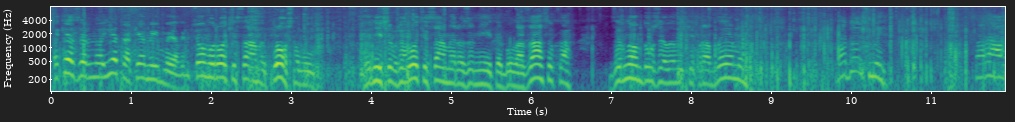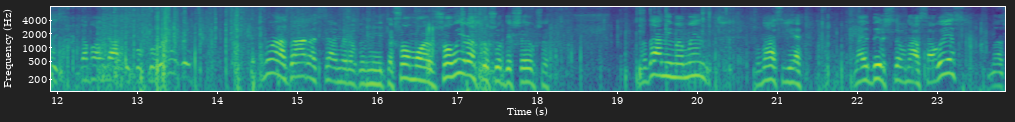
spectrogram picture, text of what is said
Таке зерно є, таке ми й мелим. В цьому році саме, в прошлому, верніше вже році, саме розумієте, була засуха. Зерном дуже великі проблеми. Найбільш ми старались додати кукурудзи. Ну а зараз самі розумієте, що може, що виросло, що дешевше. На даний момент у нас є найбільше у нас овес, у нас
